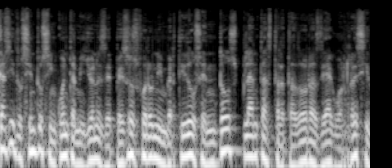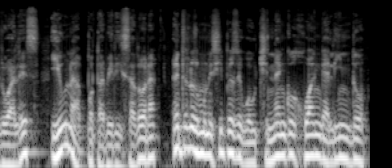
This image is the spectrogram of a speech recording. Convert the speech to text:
Casi 250 millones de pesos fueron invertidos en dos plantas tratadoras de aguas residuales y una potabilizadora entre los municipios de Huachinango, Juan Galindo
